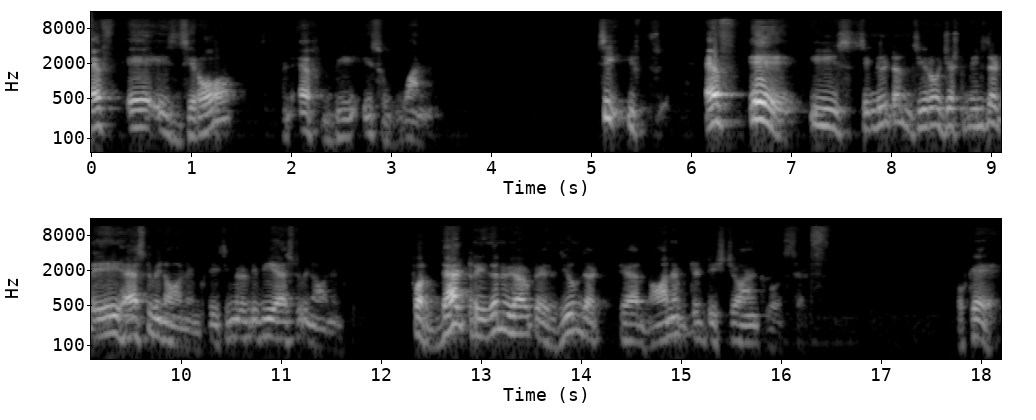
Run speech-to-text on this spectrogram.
FA is 0 and FB is 1. See, if FA is singleton 0 just means that A has to be non-empty. Similarly, B has to be non-empty. For that reason, we have to assume that they are non-empty disjoint closed sets. Okay.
